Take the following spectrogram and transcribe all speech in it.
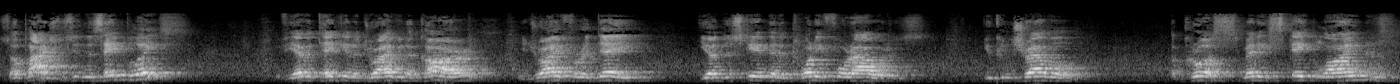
so Pashtus in the same place. If you ever taken a drive in a car, you drive for a day, you understand that in 24 hours you can travel across many state lines,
